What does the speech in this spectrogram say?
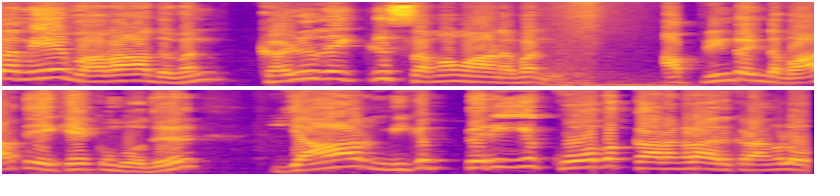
கோபமே வராதவன் கழுதைக்கு சமமானவன் அப்படின்ற இந்த வார்த்தையை கேட்கும்போது யார் மிகப்பெரிய கோபக்காரங்களா இருக்கிறாங்களோ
